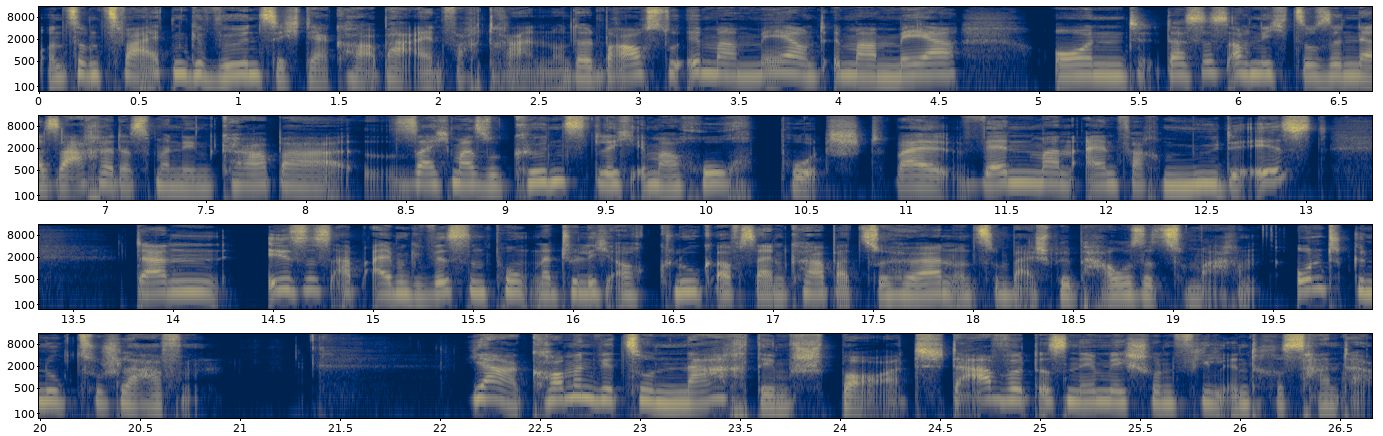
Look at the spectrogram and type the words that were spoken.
und zum zweiten gewöhnt sich der Körper einfach dran. Und dann brauchst du immer mehr und immer mehr. Und das ist auch nicht so Sinn der Sache, dass man den Körper, sag ich mal, so künstlich immer hochputscht, weil wenn man einfach müde ist, dann ist es ab einem gewissen Punkt natürlich auch klug, auf seinen Körper zu hören und zum Beispiel Pause zu machen und genug zu schlafen. Ja, kommen wir zu nach dem Sport. Da wird es nämlich schon viel interessanter.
